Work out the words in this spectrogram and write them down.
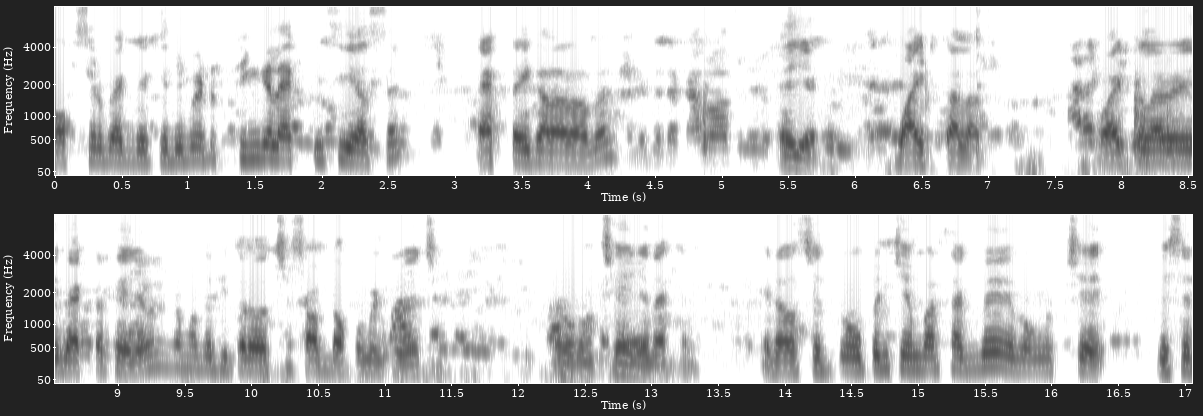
বক্সের ব্যাগ দেখিয়ে দিবে, এটা সিঙ্গেল এক পিসই আছে, একটাই কালার হবে। এই যে হোয়াইট কালার হোয়াইট কালারের এই ব্যাগটা পেয়ে যাবেন। এটার মধ্যে ভিতরে হচ্ছে সব ডকুমেন্ট রয়েছে। এবং হচ্ছে এই যে দেখেন। এটা হচ্ছে ওপেন চেম্বার থাকবে এবং হচ্ছে নিচের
